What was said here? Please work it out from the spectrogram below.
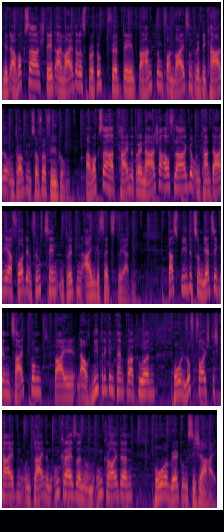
Mit Avoxa steht ein weiteres Produkt für die Behandlung von Weizen, Tritikale und Trocken zur Verfügung. Avoxa hat keine Drainageauflage und kann daher vor dem 15.03. eingesetzt werden. Das bietet zum jetzigen Zeitpunkt bei auch niedrigen Temperaturen hohen Luftfeuchtigkeiten und kleinen Unkräsern und Unkräutern hohe Wirkungssicherheit.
